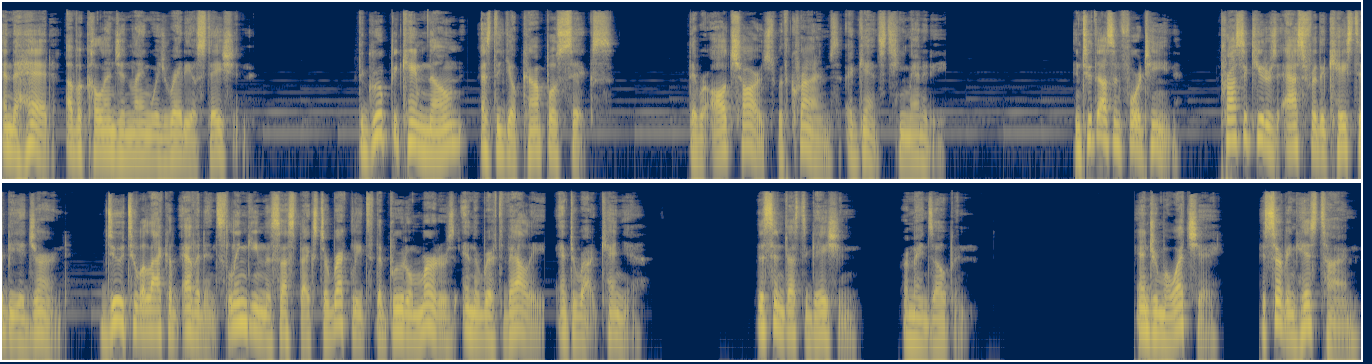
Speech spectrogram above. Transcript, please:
and the head of a Kalenjin language radio station. The group became known as the Ocampo Six. They were all charged with crimes against humanity. In 2014, prosecutors asked for the case to be adjourned due to a lack of evidence linking the suspects directly to the brutal murders in the Rift Valley and throughout Kenya. This investigation remains open. Andrew Moeche is serving his time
